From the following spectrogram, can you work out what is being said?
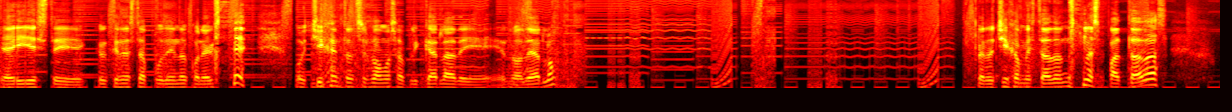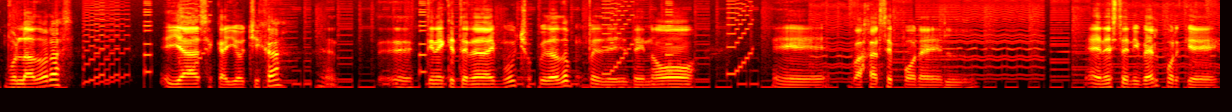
Y ahí este creo que no está pudiendo con él Uchiha, entonces vamos a aplicar la de rodearlo. Pero Chija me está dando unas patadas voladoras. Y ya se cayó Chija. Eh, eh, tiene que tener ahí mucho cuidado pues, de, no eh, bajarse por el en este nivel porque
